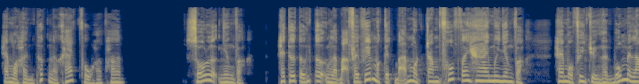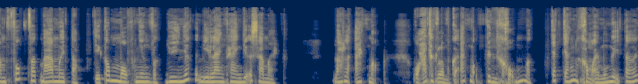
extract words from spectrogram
hay một hình thức nào khác phù hợp hơn. Số lượng nhân vật Hãy thử tưởng tượng là bạn phải viết một kịch bản 100 phút với 20 nhân vật hay một phim truyền hình 45 phút với 30 tập chỉ có một nhân vật duy nhất đi lang thang giữa sa mạc. Đó là ác mộng. Quả thực là một cái ác mộng kinh khủng mà chắc chắn là không ai muốn nghĩ tới.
